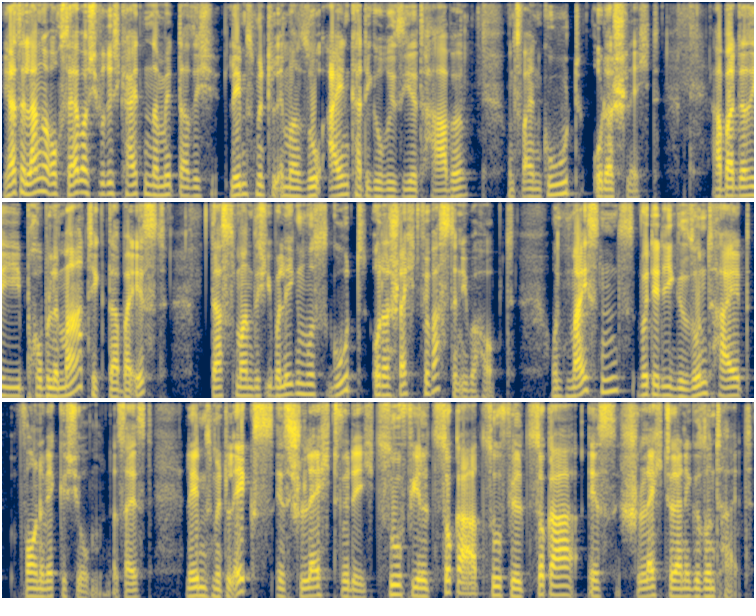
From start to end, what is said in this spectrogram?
Ich hatte lange auch selber Schwierigkeiten damit, dass ich Lebensmittel immer so einkategorisiert habe. Und zwar in gut oder schlecht. Aber die Problematik dabei ist, dass man sich überlegen muss, gut oder schlecht für was denn überhaupt? Und meistens wird ja die Gesundheit vorne weggeschoben. Das heißt, Lebensmittel X ist schlecht für dich. Zu viel Zucker, zu viel Zucker ist schlecht für deine Gesundheit.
